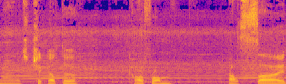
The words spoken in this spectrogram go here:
Uh, let's check out the car from outside.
